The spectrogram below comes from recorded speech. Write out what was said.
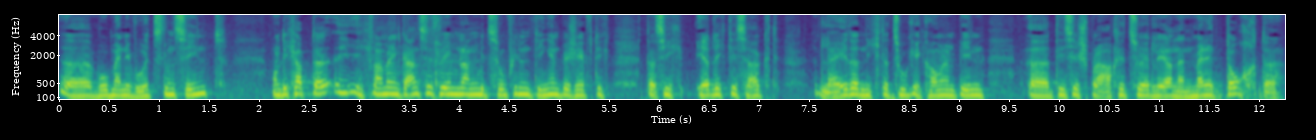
äh, wo meine Wurzeln sind. Und ich, da, ich war mein ganzes Leben lang mit so vielen Dingen beschäftigt, dass ich ehrlich gesagt leider nicht dazu gekommen bin, äh, diese Sprache zu erlernen. Meine Tochter,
